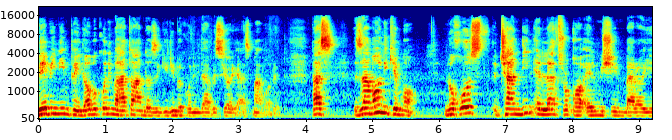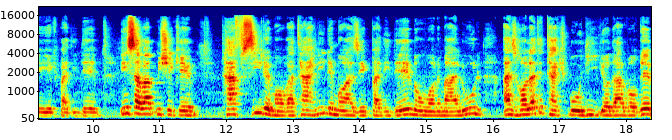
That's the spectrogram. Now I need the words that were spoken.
ببینیم پیدا بکنیم و حتی اندازه گیری بکنیم در بسیاری از موارد. پس زمانی که ما نخست چندین علت رو قائل میشیم برای یک پدیده این سبب میشه که تفسیر ما و تحلیل ما از یک پدیده به عنوان معلول از حالت تکبودی یا در واقع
